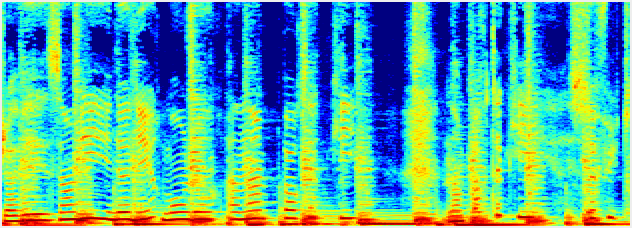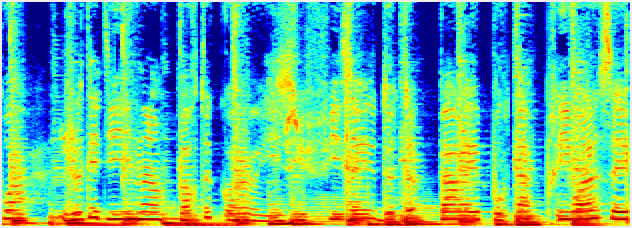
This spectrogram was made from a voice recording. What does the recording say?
J'avais envie de dire bonjour à n'importe qui. N'importe qui, ce fut toi, je t'ai dit n'importe quoi. Il suffisait de te parler pour t'apprivoiser.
